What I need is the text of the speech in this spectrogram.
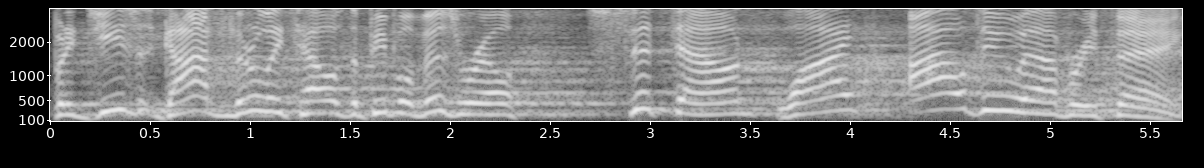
But Jesus, God literally tells the people of Israel, sit down. Why? I'll do everything.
